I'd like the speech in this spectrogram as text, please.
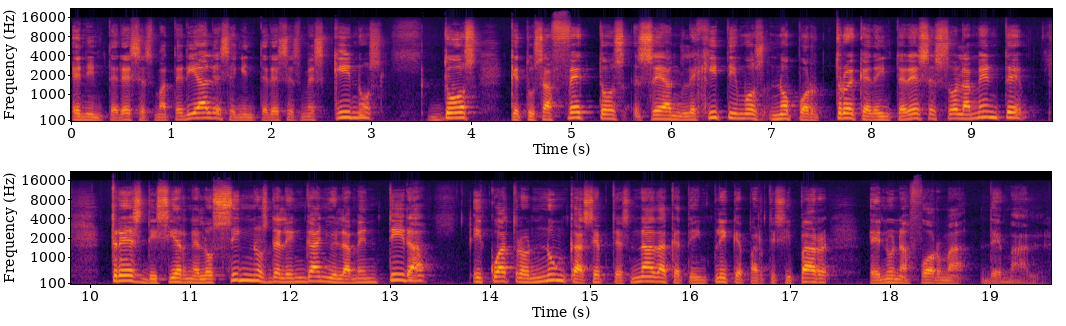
en intereses materiales, en intereses mezquinos. Dos, que tus afectos sean legítimos, no por trueque de intereses solamente. Tres, discierne los signos del engaño y la mentira. Y cuatro, nunca aceptes nada que te implique participar en una forma de mal.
